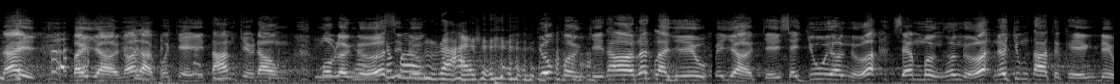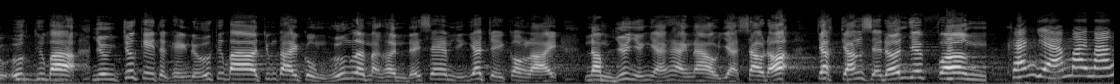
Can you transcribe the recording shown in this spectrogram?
đây bây giờ nó là của chị 8 triệu đồng. Một lần nữa cảm xin được rài Chúc mừng chị Thơ rất là nhiều. Bây giờ chị sẽ vui hơn nữa Sẽ mừng hơn nữa nếu chúng ta thực hiện điều ước thứ ba. Nhưng trước khi thực hiện điều ước thứ ba Chúng ta hãy cùng hướng lên màn hình Để xem những giá trị còn lại Nằm dưới những nhãn hàng nào. Và sau đó chắc chắn sẽ đến với phần Khán giả may mắn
